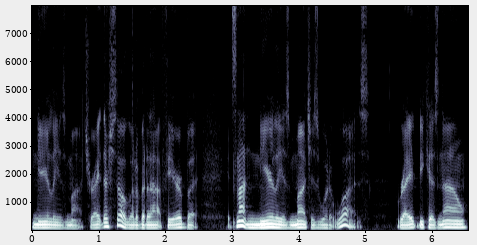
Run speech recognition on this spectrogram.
nearly as much, right? There's still a little bit of that fear, but it's not nearly as much as what it was, right? Because now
